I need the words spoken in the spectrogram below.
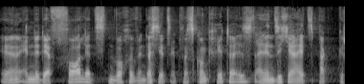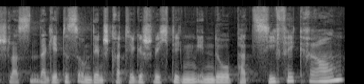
Ende der vorletzten Woche, wenn das jetzt etwas konkreter ist, einen Sicherheitspakt geschlossen. Da geht es um den strategisch wichtigen Indo-Pazifik-Raum.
